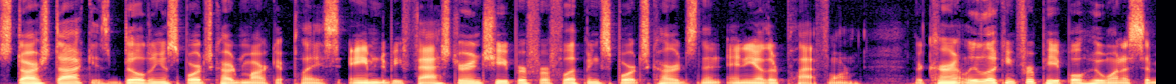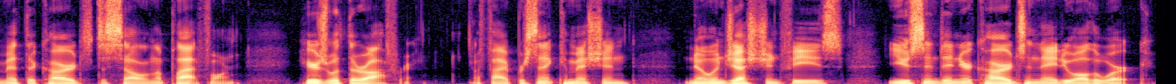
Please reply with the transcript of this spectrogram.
StarStock is building a sports card marketplace aimed to be faster and cheaper for flipping sports cards than any other platform. They're currently looking for people who want to submit their cards to sell on the platform. Here's what they're offering a 5% commission, no ingestion fees, you send in your cards and they do all the work.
